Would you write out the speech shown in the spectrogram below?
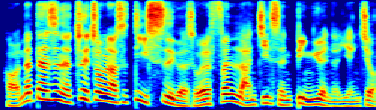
好，那但是呢，最重要是第四个所谓芬兰精神病院的研究。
